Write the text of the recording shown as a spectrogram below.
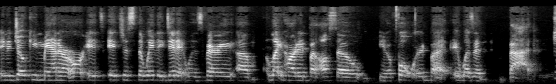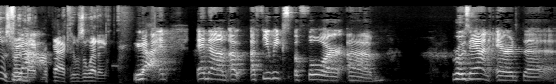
in a joking manner, or it's it's just the way they did it was very um, lighthearted, but also you know forward, but it wasn't bad. It was very yeah. matter of fact. It was a wedding. Yeah, yeah and and um, a, a, few weeks before, um, Roseanne aired the,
